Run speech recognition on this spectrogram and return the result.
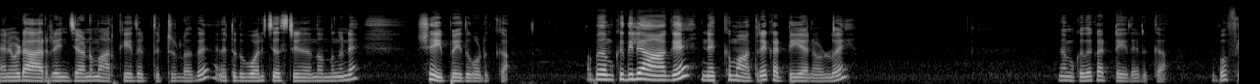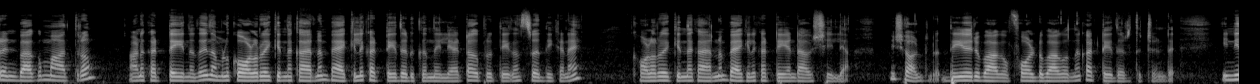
ഞാനിവിടെ ആറര ഇഞ്ചാണ് മാർക്ക് ചെയ്തെടുത്തിട്ടുള്ളത്. എന്നിട്ട് ഇതുപോലെ ചെസ്റ്റിൽ നിന്ന് ഒന്നിങ്ങനെ ഷേപ്പ് ചെയ്ത് കൊടുക്കാം. അപ്പോൾ നമുക്കിതിൽ ആകെ നെക്ക് മാത്രമേ കട്ട് ചെയ്യാനുള്ളൂ. നമുക്കിത് കട്ട് ചെയ്തെടുക്കാം. അപ്പോൾ ഫ്രണ്ട് ഭാഗം മാത്രം ആണ് കട്ട് ചെയ്യുന്നത്. നമ്മൾ കോളർ വയ്ക്കുന്ന കാരണം ബാക്കിൽ കട്ട് ചെയ്തെടുക്കുന്നില്ല കേട്ടോ. പ്രത്യേകം ശ്രദ്ധിക്കണേ. കോളർ വയ്ക്കുന്ന കാരണം ബാക്കിൽ കട്ട് ചെയ്യേണ്ട ആവശ്യമില്ല. ഈ ഷോൾഡർ ഇതേ ഒരു ഭാഗം ഫോൾഡ് ഭാഗം ഒന്ന് കട്ട് ചെയ്തെടുത്തിട്ടുണ്ട്. ഇനി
